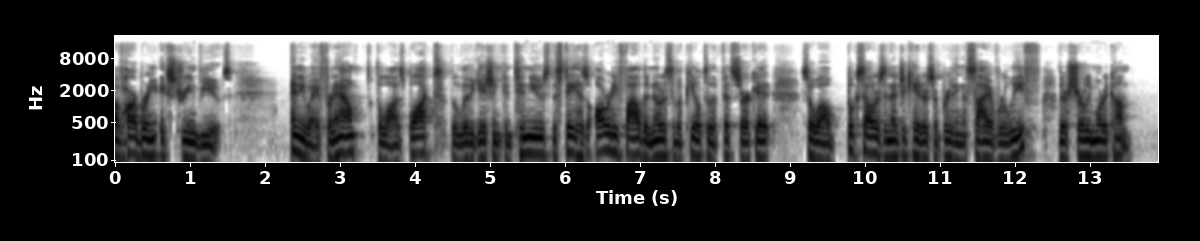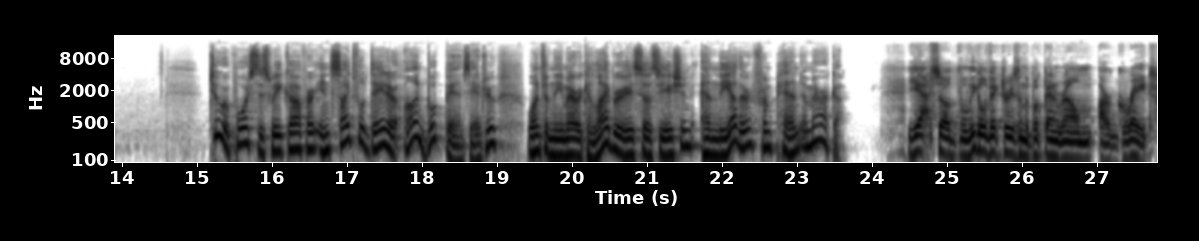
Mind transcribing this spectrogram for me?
of harboring extreme views. Anyway, for now, the law is blocked. The litigation continues. The state has already filed a notice of appeal to the Fifth Circuit. So while booksellers and educators are breathing a sigh of relief, there's surely more to come. Two reports this week offer insightful data on book bans, Andrew. One from the American Library Association and the other from PEN America. Yeah, so the legal victories in the book ban realm are great,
